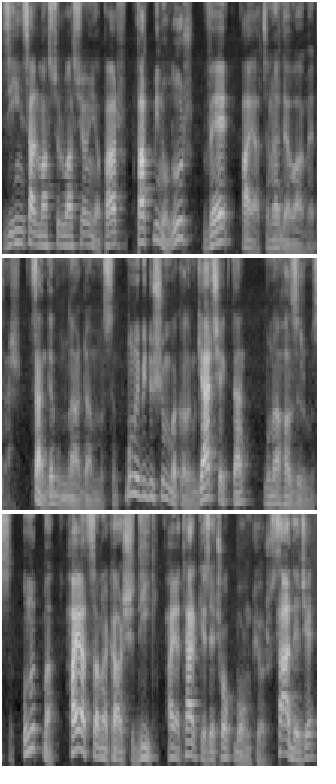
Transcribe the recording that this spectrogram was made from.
zihinsel mastürbasyon yapar, tatmin olur ve hayatına devam eder. Sen de bunlardan mısın? Bunu bir düşün bakalım. Gerçekten buna hazır mısın? Unutma, hayat sana karşı değil. Hayat herkese çok bonkör. Sadece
